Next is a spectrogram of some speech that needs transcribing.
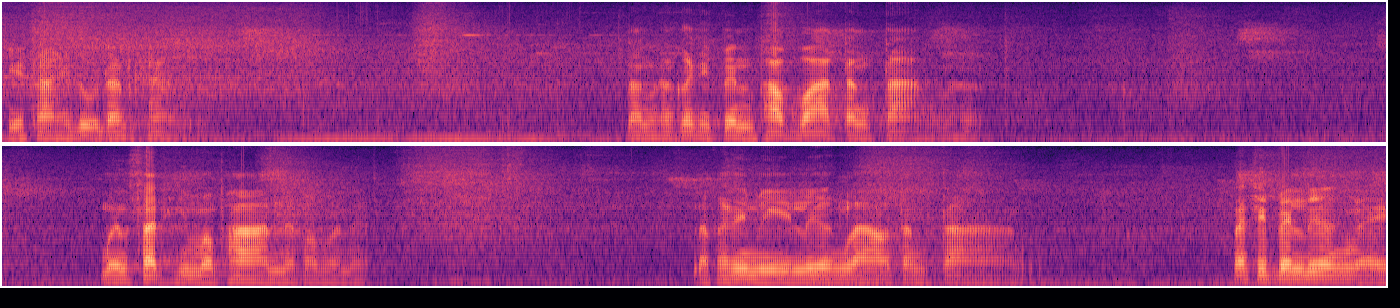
เดี๋ยวถ่ายให้ดูด้านข้าง ด้านข้างก็จะเป็นภาพวาดต่างๆนะฮะเหมือนสัตว์หิมพานต์อะไรประมาณนี้แล้วก็จะมีเรื่องราวต่างๆ น่าจะเป็นเรื่องไอ้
